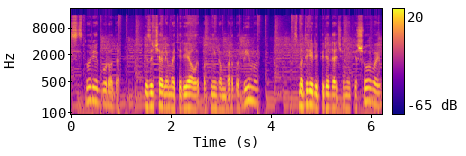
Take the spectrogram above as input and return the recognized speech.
с историей города, изучали материалы по книгам Бардадыма, смотрели передачи Никишовой,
